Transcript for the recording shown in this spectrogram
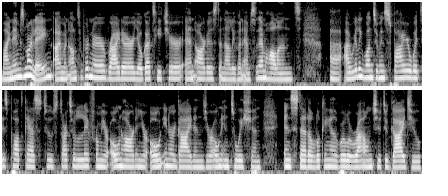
My name is Marleen. I'm an entrepreneur, writer, yoga teacher, and artist, and I live in Amsterdam, Holland. Uh, I really want to inspire with this podcast to start to live from your own heart and your own inner guidance, your own intuition, instead of looking at the world around you to guide you.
